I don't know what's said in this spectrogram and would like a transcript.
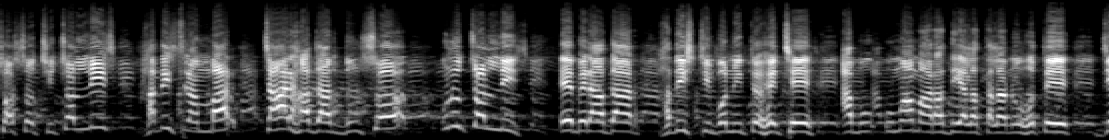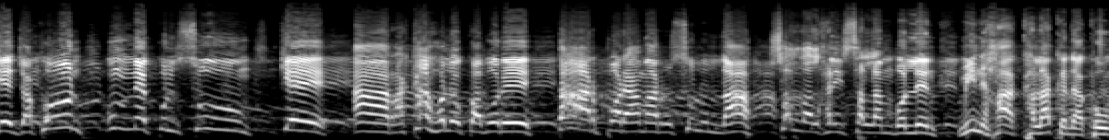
ছশো ছিচল্লিশ, হাদিস নাম্বার চার হাজার দুশো উনচল্লিশ। এ বেরাদার হাদিসটি বর্ণিত হয়েছে আবু উমামা রাদি আল্লাহ তালানু হতে, যে যখন উম্মে কুলসুম কে রাখা হলো কবরে, তারপরে আমার রসুল্লাহ সাল্লাহ আলি সাল্লাম বললেন, মিনহা খালাক নাকুম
